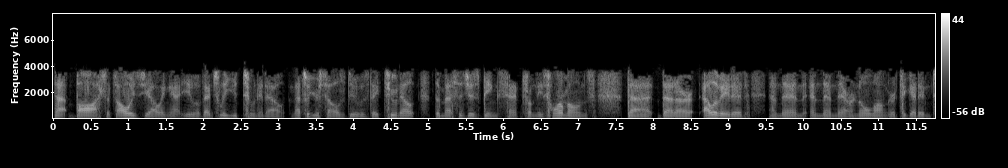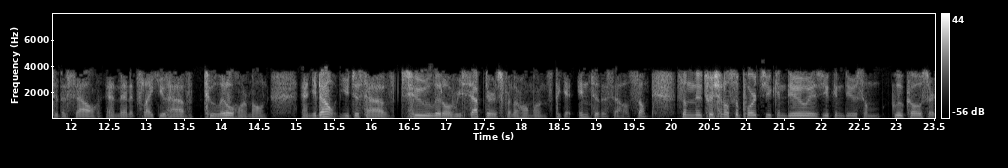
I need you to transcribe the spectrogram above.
that boss that's always yelling at you. Eventually, you tune it out, and that's what your cells do: is they tune out the messages being sent from these hormones that that are elevated, and then and then they're are no longer to get into the cell and then it's like you have too little hormone and you don't. You just have too little receptors for the hormones to get into the cells. So some nutritional supports you can do is you can do some glucose or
